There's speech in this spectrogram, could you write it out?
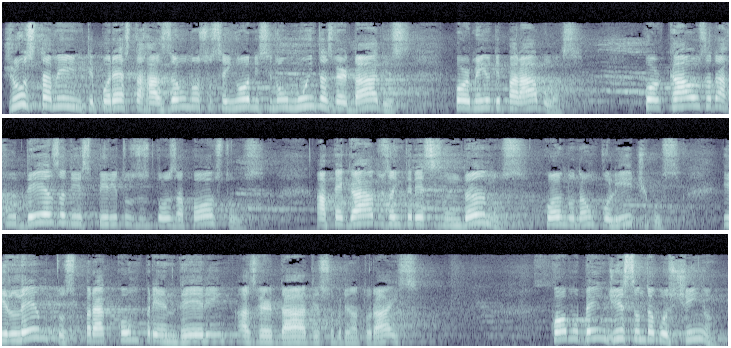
Justamente por esta razão, nosso Senhor ensinou muitas verdades por meio de parábolas, por causa da rudeza de espíritos dos apóstolos, apegados a interesses mundanos, quando não políticos, e lentos para compreenderem as verdades sobrenaturais. Como bem diz Santo Agostinho,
